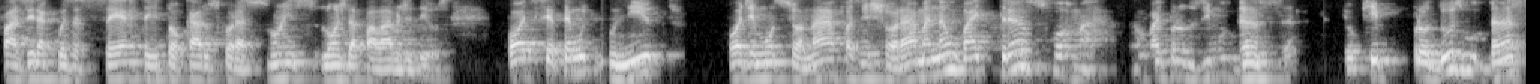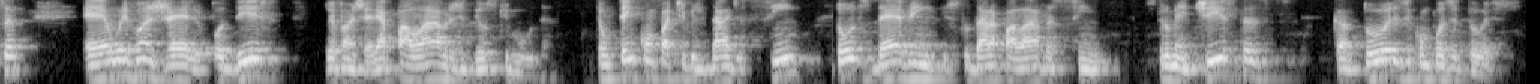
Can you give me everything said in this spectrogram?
fazer a coisa certa e tocar os corações longe da palavra de Deus. Pode ser até muito bonito, pode emocionar, fazer chorar, mas não vai transformar, não vai produzir mudança. O que produz mudança é o evangelho, poder do Evangelho, é a palavra de Deus que muda. Então, tem compatibilidade, sim, todos devem estudar a palavra, sim, instrumentistas, cantores e compositores.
